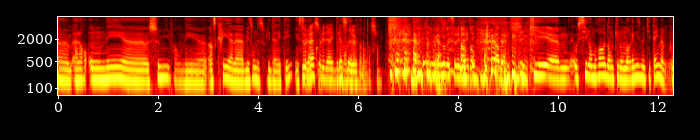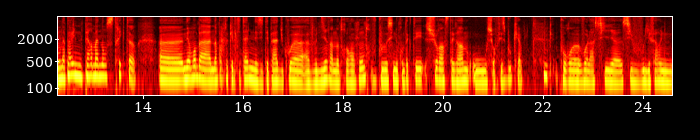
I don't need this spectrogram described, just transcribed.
Euh, alors on est euh, semi, enfin on est euh, inscrit à la Maison des Solidarités. Et c'est De la solidarité, de la mon solidarité, attention. la Maison de la Solidarité, Pardon. Qui- qui est euh, aussi l'endroit dans lequel on organise nos tea time. On n'a pas une permanence stricte. Euh, néanmoins, bah, n'importe quel tea time, n'hésitez pas du coup à, à venir à notre rencontre. Vous pouvez aussi nous contacter sur Instagram ou sur Facebook pour euh, voilà si euh, si vous vouliez faire une,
